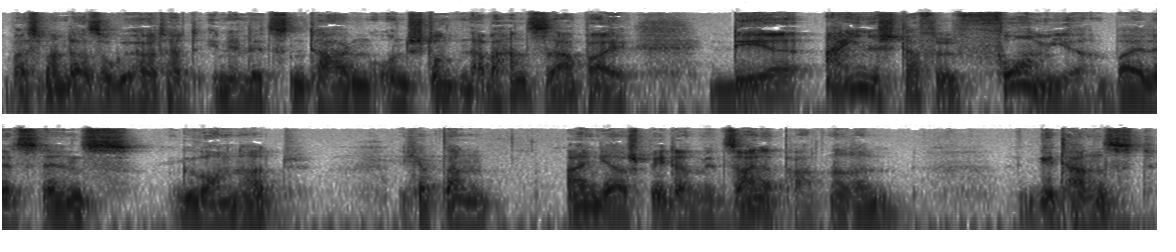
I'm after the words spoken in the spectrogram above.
was man da so gehört hat in den letzten Tagen und Stunden. Aber Hans Sapai, der eine Staffel vor mir bei Let's Dance gewonnen hat, ich habe dann ein Jahr später mit seiner Partnerin getanzt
